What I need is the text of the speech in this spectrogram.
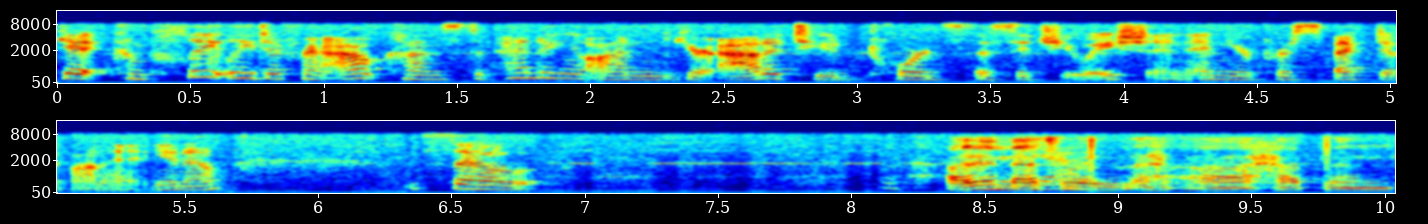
get completely different outcomes depending on your attitude towards the situation and your perspective on it you know so i think that's yeah. what uh, happened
